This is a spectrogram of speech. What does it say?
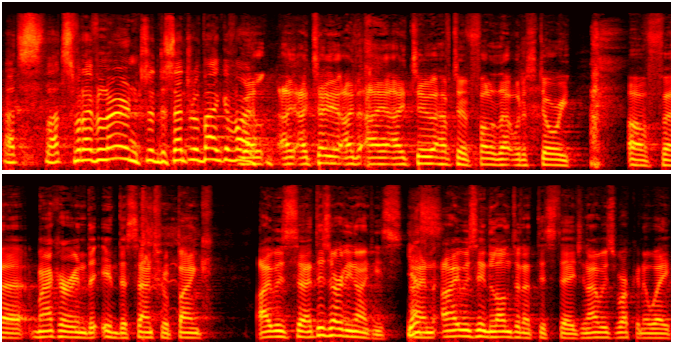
That's, that's what I've learned in the Central Bank of Ireland. Well, I, I tell you, I, I, I do have to follow that with a story of uh, Macker in the in the central bank. I was uh, this is early nineties, Yes. and I was in London at this stage, and I was working away,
